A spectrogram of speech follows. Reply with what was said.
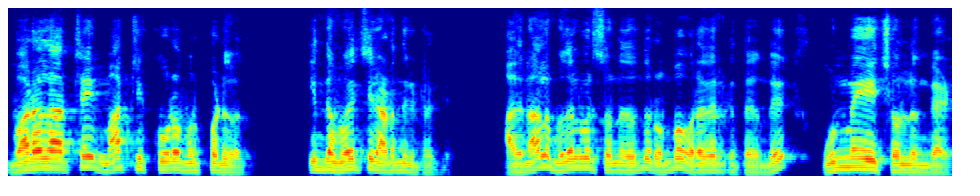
வரலாற்றை மாற்றி கூற முற்படுவது. இந்த முயற்சி நடந்துகிட்டு இருக்கு. அதனால முதல்வர் சொன்னது வந்து ரொம்ப வரவேற்க தகுந்து உண்மையை சொல்லுங்கள்.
